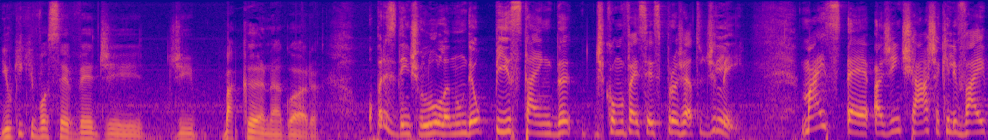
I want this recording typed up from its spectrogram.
e o que, que você vê de, de bacana agora? O presidente Lula não deu pista ainda de como vai ser esse projeto de lei. Mas é, a gente acha que ele vai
